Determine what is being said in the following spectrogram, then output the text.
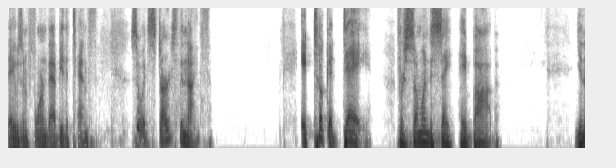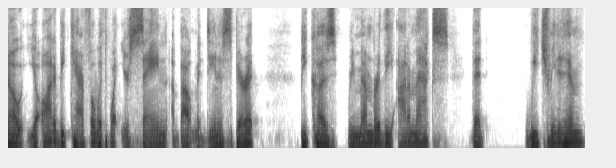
he was informed that'd be the 10th. So it starts the 9th. It took a day for someone to say, Hey, Bob, you know, you ought to be careful with what you're saying about Medina Spirit because remember the Otomax that we treated him?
